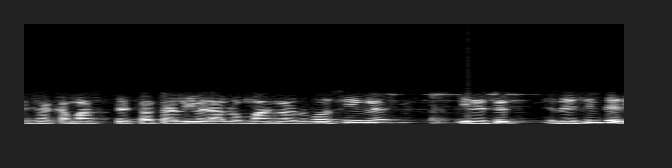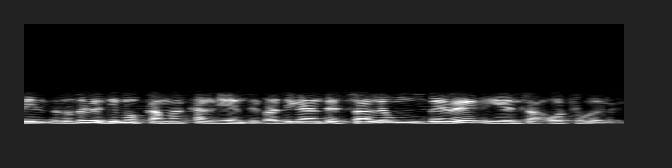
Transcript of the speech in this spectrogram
esa cama se trata de liberar lo más rápido posible y en ese, en ese interín nosotros le decimos camas calientes. Prácticamente sale un bebé y entra otro bebé.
